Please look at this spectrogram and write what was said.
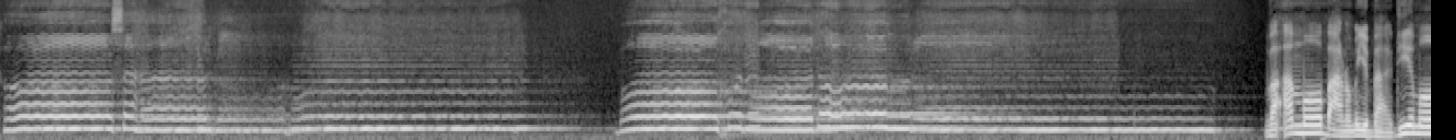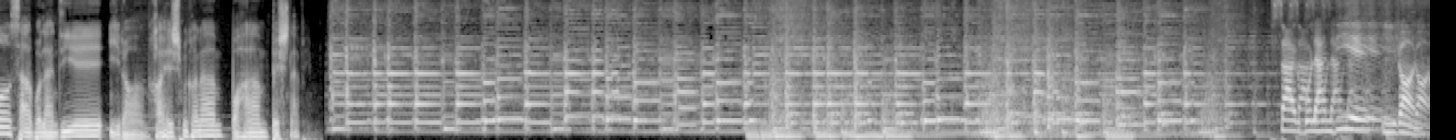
و اما برنامه بعدی ما سربلندی ایران. خواهش می‌کنم با هم بشنویم سربلندی ایران.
